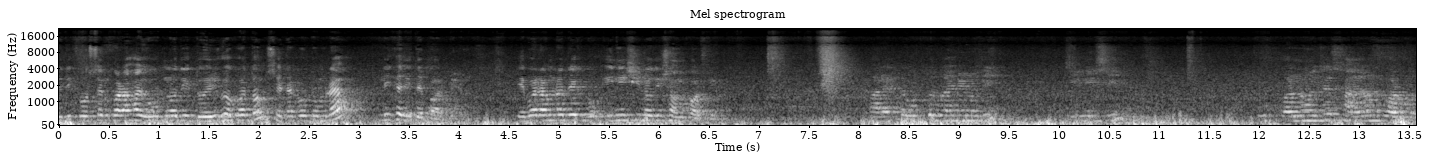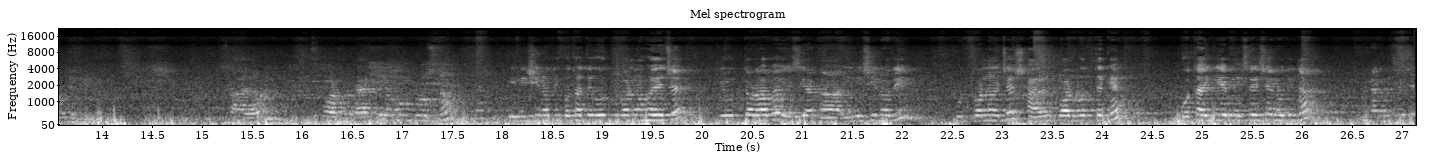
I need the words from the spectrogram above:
যদি কোশ্চেন করা হয় ওগ নদীর দৈর্ঘ্য কত, সেটাকেও তোমরা লিখে দিতে পারবে। এবার আমরা দেখব ইনিশি নদী সম্পর্কে। আর একটা উত্তর বাহিনী নদী, ইনিশি। উৎপন্ন হয়েছে সায়ন পর্বত থেকে। সায়ন পর্বত একই রকম প্রশ্ন। ইনিশি নদী কোথা থেকে উৎপন্ন হয়েছে? কি উত্তর হবে? এশিয়ার আহ, ইনিশি নদী উৎপন্ন হয়েছে সায়ন পর্বত থেকে। কোথায় গিয়ে মিশেছে নদীটা? এটা মিশেছে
